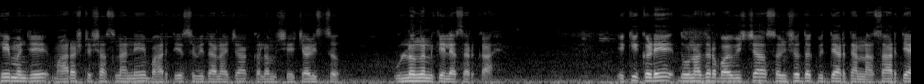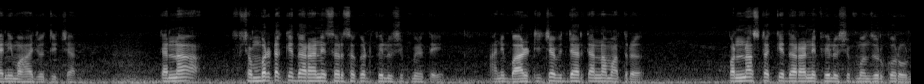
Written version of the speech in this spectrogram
हे म्हणजे महाराष्ट्र शासनाने भारतीय संविधानाच्या कलम शेहेचाळीसचं उल्लंघन केल्यासारखं आहे. एकीकडे दोन हजार बावीसच्या संशोधक विद्यार्थ्यांना सारथी आणि महाज्योतीच्या त्यांना शंभर टक्के दराने सरसकट फेलोशिप मिळते आणि बार्टीच्या विद्यार्थ्यांना मात्र पन्नास टक्के दराने फेलोशिप मंजूर करून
